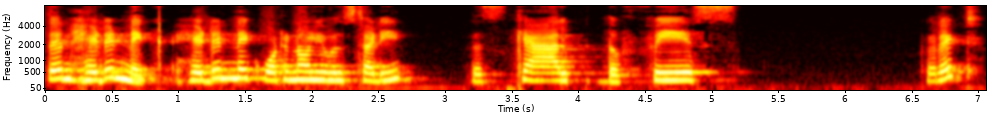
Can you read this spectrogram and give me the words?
Then head and neck. Head and neck, what and all you will study? The scalp, the face, correct?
